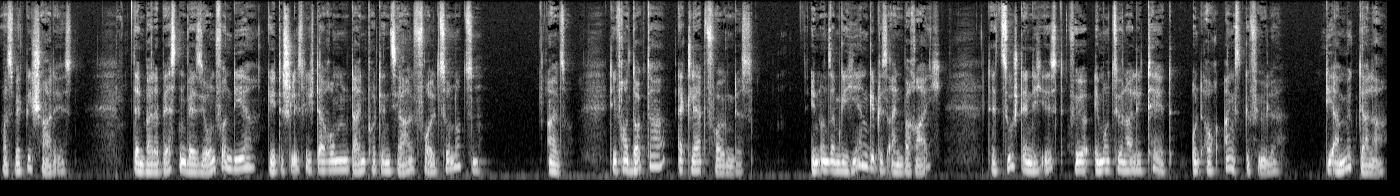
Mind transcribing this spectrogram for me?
was wirklich schade ist. Denn bei der besten Version von dir geht es schließlich darum, dein Potenzial voll zu nutzen. Also, die Frau Doktor erklärt Folgendes. In unserem Gehirn gibt es einen Bereich, der zuständig ist für Emotionalität und auch Angstgefühle, die Amygdala.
